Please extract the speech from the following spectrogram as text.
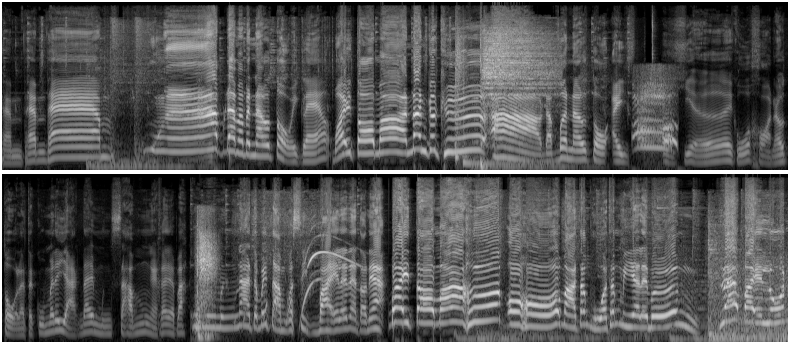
แถมแถมแถม ว้าบได้มาเป็นนารูโตะอีกแล้วใบต่อมานั่นก็คือ อ้าว ดับเบิลนารูโตะไอไอ้เหี้ยเอ้ย กูก็ขอนารูโตะแหละแต่กูไม่ได้อยากได้มึงซ้ำไงเข้าใจปะกูมีมึงน่าจะไม่ต่ำกว่า10ใบแล้วเนี่ยตอนเนี้ย ใบต่อมาฮึบโอ้โห มาทั้งผัวทั้งเมียเลยมึง และใบลุ้น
